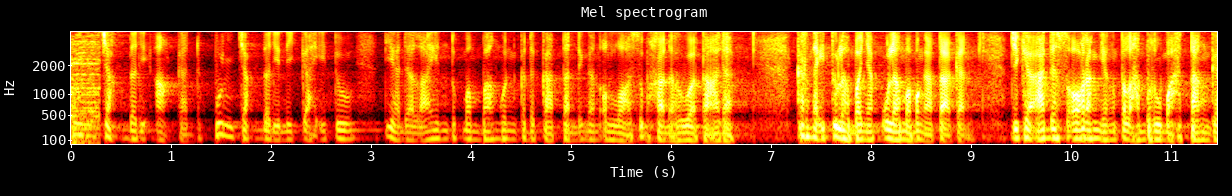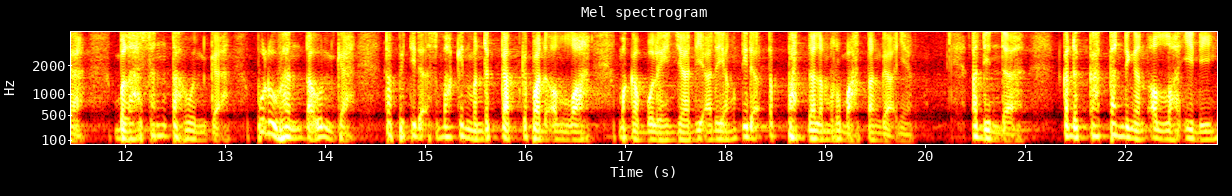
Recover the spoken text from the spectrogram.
puncak dari akad, puncak dari nikah itu tiada lain untuk membangun kedekatan dengan Allah Subhanahu wa taala. Karena itulah banyak ulama mengatakan, jika ada seorang yang telah berumah tangga belasan tahunkah, puluhan tahunkah, tapi tidak semakin mendekat kepada Allah, maka boleh jadi ada yang tidak tepat dalam rumah tangganya. Adinda, kedekatan dengan Allah ini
